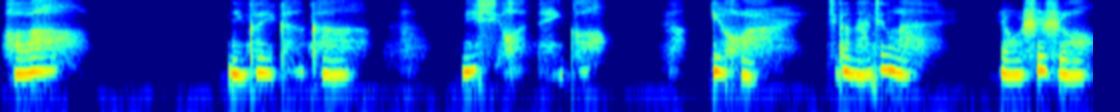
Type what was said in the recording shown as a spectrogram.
好了，你可以看看你喜欢哪个，一会儿记得拿进来，让我试试哦。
